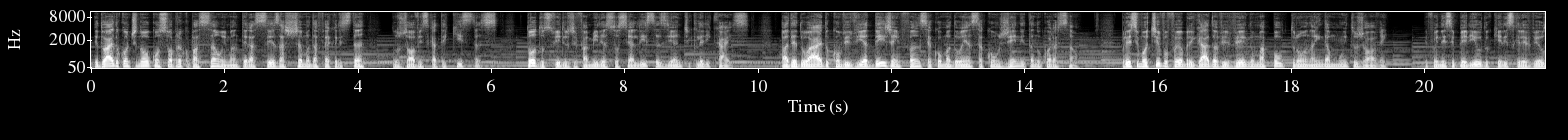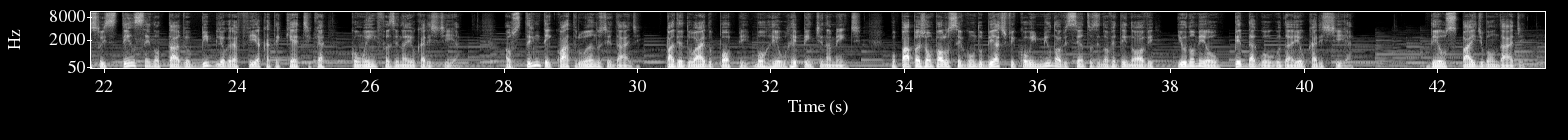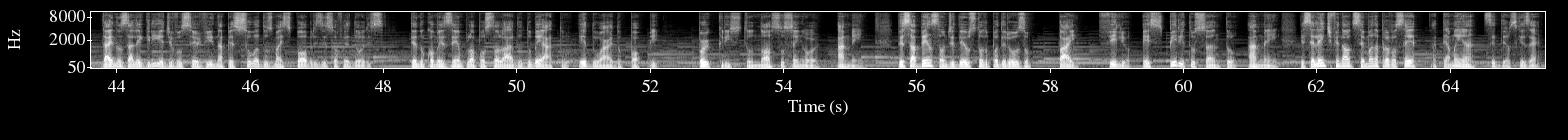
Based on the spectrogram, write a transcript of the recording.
Eduardo continuou com sua preocupação em manter acesa a chama da fé cristã nos jovens catequistas, todos filhos de famílias socialistas e anticlericais. Padre Eduardo convivia desde a infância com uma doença congênita no coração. Por esse motivo, foi obrigado a viver numa poltrona ainda muito jovem. E foi nesse período que ele escreveu sua extensa e notável bibliografia catequética com ênfase na Eucaristia. Aos 34 anos de idade, Padre Eduardo Pop morreu repentinamente. O Papa João Paulo II beatificou em 1999 e o nomeou pedagogo da Eucaristia. Deus, Pai de bondade, dai-nos alegria de vos servir na pessoa dos mais pobres e sofredores, tendo como exemplo o apostolado do beato Eduardo Pop. Por Cristo nosso Senhor. Amém. Dessa bênção de Deus Todo-Poderoso, Pai, Filho, Espírito Santo. Amém. Excelente final de semana para você. Até amanhã, se Deus quiser.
